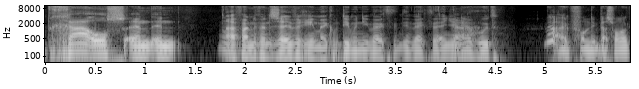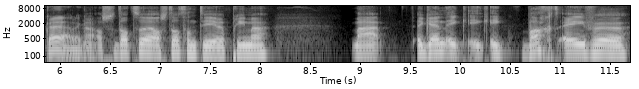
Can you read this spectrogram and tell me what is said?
Chaos en, en Nou, Final Fantasy 7 remake op die manier werkte, die werkte de engine Ja. heel goed. Ja, ik vond die best wel oké eigenlijk. nou, als, ze dat, eh, als ze dat hanteren, prima. Maar again, ik, ik, ik wacht even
